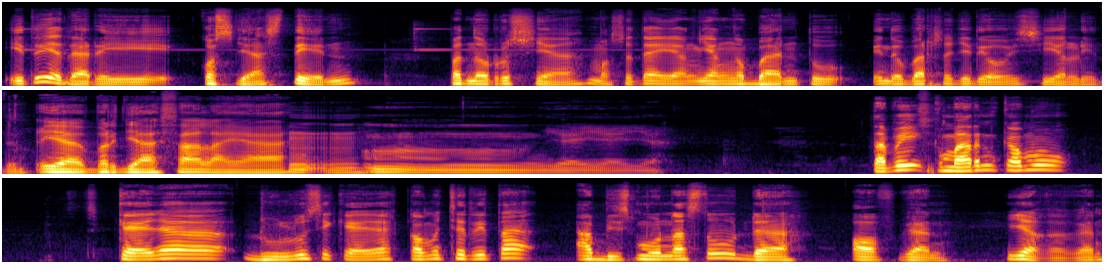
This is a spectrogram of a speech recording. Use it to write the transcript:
itu ya dari Coach Justin penerusnya maksudnya yang yang ngebantu Indo Barca jadi official itu. Iya berjasa lah ya. Hmm, ya ya ya. Tapi kemarin kamu kayaknya dulu sih kayaknya kamu cerita abis Munas tuh udah off kan? Iya kah kan?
